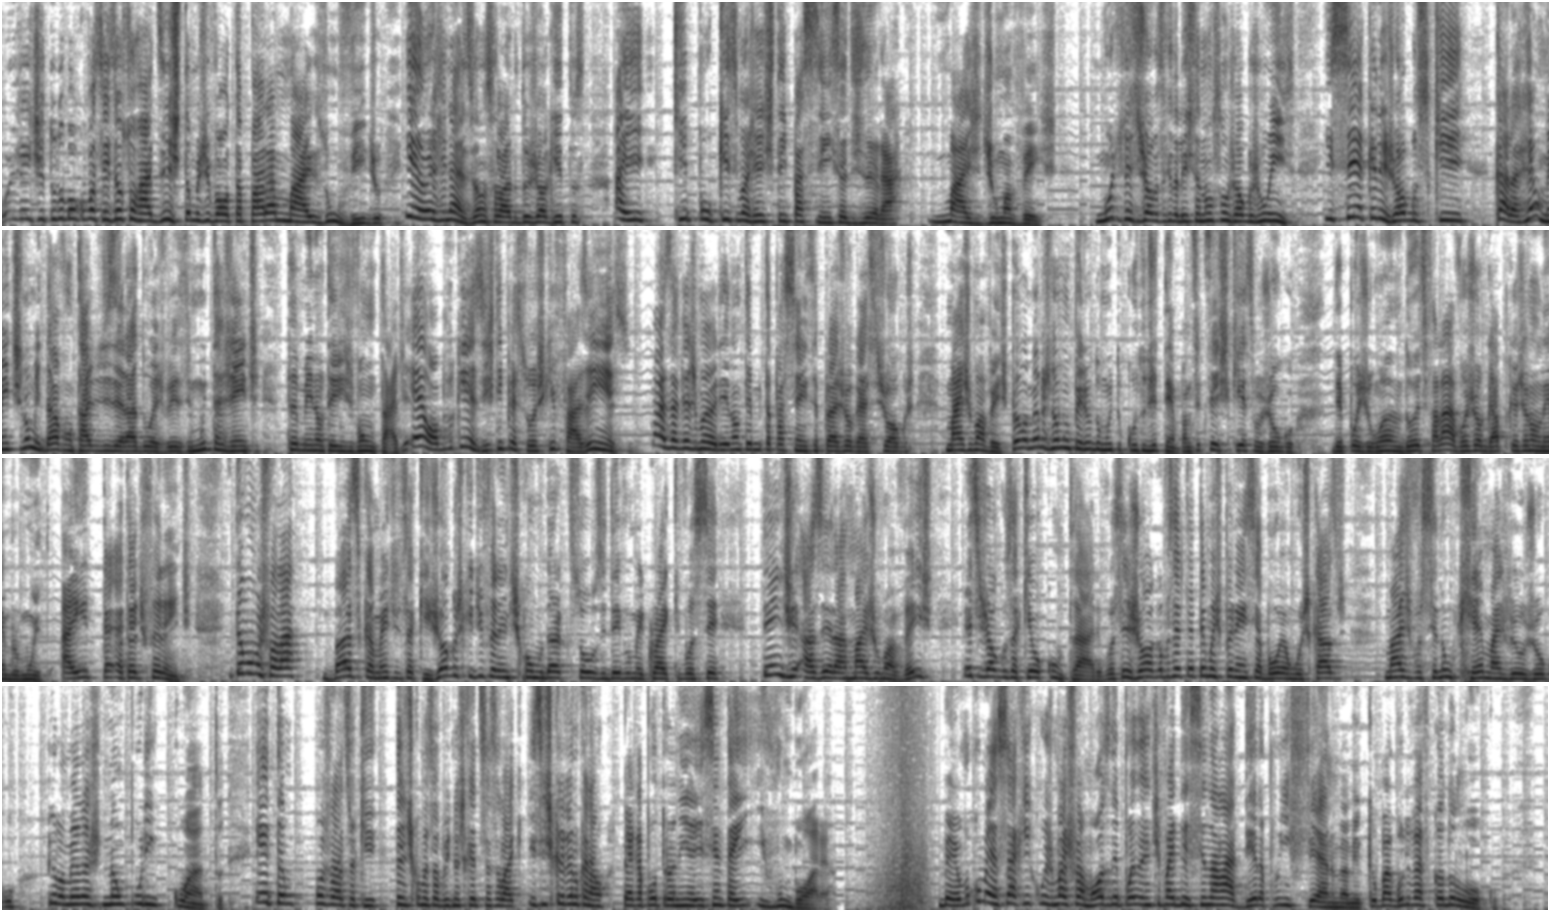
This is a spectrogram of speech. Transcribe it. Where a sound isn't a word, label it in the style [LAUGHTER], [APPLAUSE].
Oi gente, tudo bom com vocês? Eu sou o Hades e estamos de volta para mais um vídeo E hoje nós vamos falar dos joguitos aí que pouquíssima gente tem paciência de zerar mais de uma vez Muitos desses jogos aqui da lista não são jogos ruins E sim aqueles jogos que Cara, realmente não me dá vontade de zerar duas vezes e muita gente também não tem vontade. É óbvio que existem pessoas que fazem isso, mas a grande maioria não tem muita paciência para jogar esses jogos mais de uma vez. Pelo menos não num período muito curto de tempo. A não ser que você esqueça o jogo depois de um ano, dois e fala, ah, vou jogar porque eu já não lembro muito. Aí é até diferente. Então vamos falar basicamente disso aqui. Jogos que diferentes como Dark Souls e Devil May Cry que você tende a zerar mais de uma vez esses jogos aqui é o contrário. Você joga, você até tem uma experiência boa em alguns casos, mas você não quer mais ver o jogo pelo menos não por enquanto. Então, vamos falar disso aqui. Se a gente começar o vídeo, não esqueça de deixar seu like e se inscrever no canal. Pega a poltroninha aí, senta aí e vambora. Bem, eu vou começar aqui com os mais famosos, depois a gente vai descendo a ladeira pro inferno, meu amigo, que o bagulho vai ficando louco.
